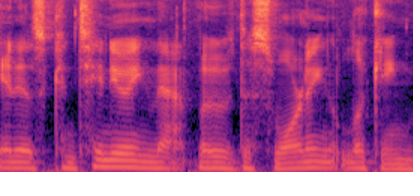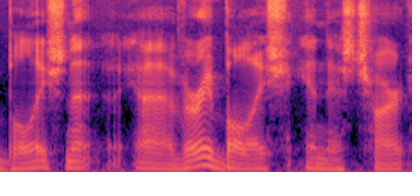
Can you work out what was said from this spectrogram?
it is continuing that move this morning, looking bullish, uh, very bullish in this chart.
